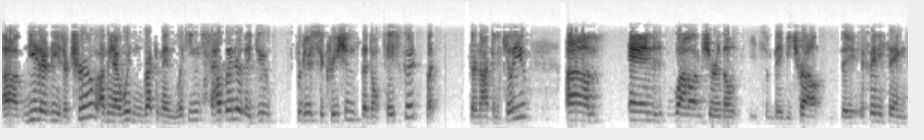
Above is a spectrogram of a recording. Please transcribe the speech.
Uh, neither of these are true. I mean, I wouldn't recommend licking a hellbender. They do produce secretions that don't taste good, but they're not going to kill you. Um, and while I'm sure they'll eat some baby trout, they, if anything,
